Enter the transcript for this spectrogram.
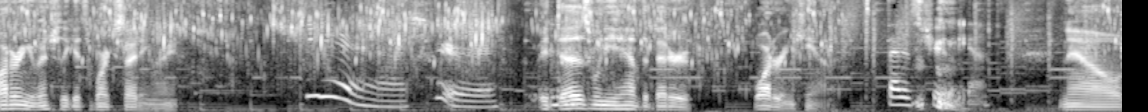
Watering eventually gets more exciting, right? Yeah, sure. It does when you have the better watering can. That is true, yeah. Now,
